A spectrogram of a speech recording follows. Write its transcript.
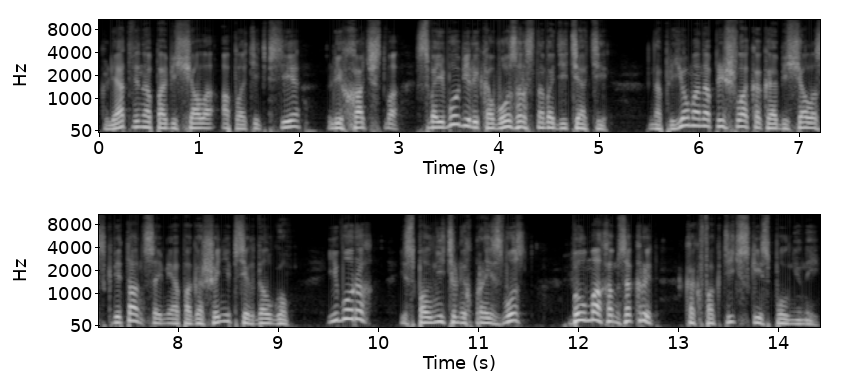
клятвенно пообещала оплатить все лихачества своего великовозрастного дитяти – на прием она пришла, как и обещала, с квитанциями о погашении всех долгов. И ворох исполнительных производств был махом закрыт, как фактически исполненный.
